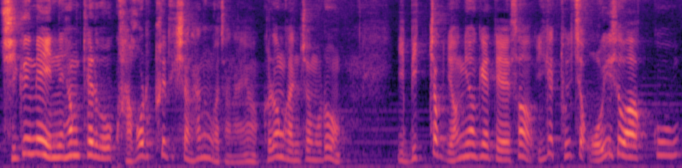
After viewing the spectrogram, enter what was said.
지금에 있는 보고 과거로 prediction 하는 거잖아요. 그런 관점으로 이 미적 영역에 대해서 이게 도대체 어디서 왔고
